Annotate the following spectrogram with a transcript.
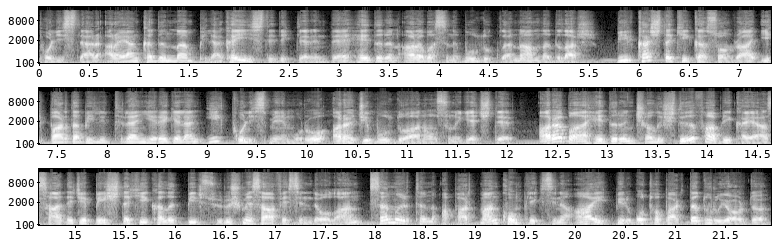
Polisler arayan kadından plakayı istediklerinde Heather'ın arabasını bulduklarını anladılar. Birkaç dakika sonra ihbarda belirtilen yere gelen ilk polis memuru aracı bulduğu anonsunu geçti. Araba Heather'ın çalıştığı fabrikaya sadece 5 dakikalık bir sürüş mesafesinde olan Summerton apartman kompleksine ait bir otoparkta duruyordu.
